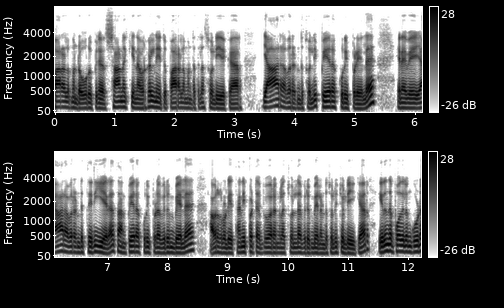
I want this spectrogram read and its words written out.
பாராளுமன்ற உறுப்பினர் சாணக்கியன் அவர்கள் நேற்று பாராளுமன்றத்தில் சொல்லியிருக்கார். யார் அவர் என்று சொல்லி பேரை குறிப்பிடல. எனவே யார் அவர் என்று தெரியல. தான் பேரை குறிப்பிட விரும்பல. அவர்களுடைய தனிப்பட்ட விவரங்களை சொல்ல விரும்பல என்று சொல்லி சொல்லியிருக்கார். இருந்த போதிலும் கூட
